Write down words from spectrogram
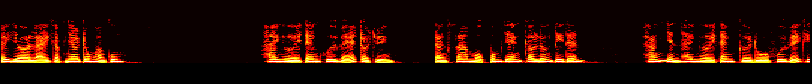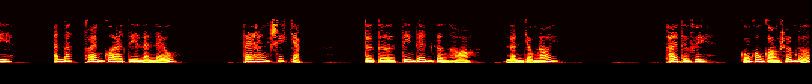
bây giờ lại gặp nhau trong Hoàng Cung. Hai người đang vui vẻ trò chuyện, đằng xa một bóng dáng cao lớn đi đến. Hắn nhìn hai người đang cười đùa vui vẻ kia, ánh mắt thoáng qua tia lạnh lẽo. Tay hắn siết chặt, từ từ tiến đến gần họ, lạnh giọng nói. Thái tử phi, cũng không còn sớm nữa,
